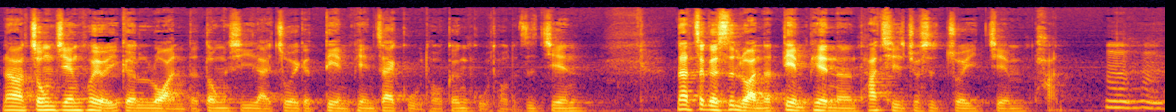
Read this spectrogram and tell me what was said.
那中间会有一个软的东西来做一个垫片，在骨头跟骨头的之间。那这个是软的垫片呢，它其实就是椎间盘。嗯哼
